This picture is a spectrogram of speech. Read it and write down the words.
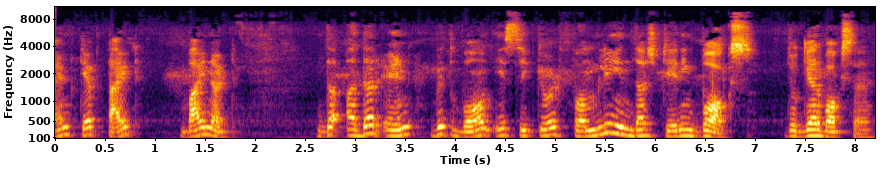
and kept tight by nut the other end with worm is secured firmly in the steering box जो गियर बॉक्स है.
